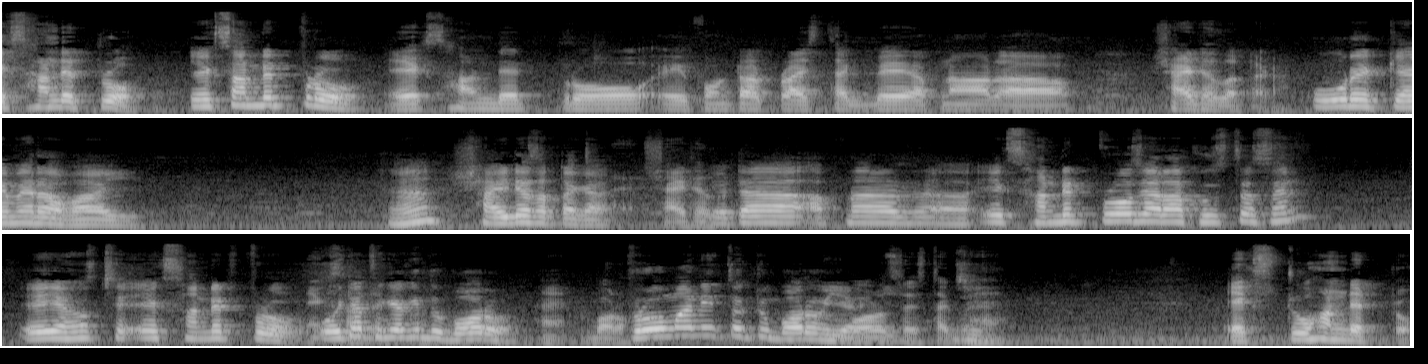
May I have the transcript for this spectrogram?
X hundred pro X hundred pro X hundred pro এই ফোনটার প্রাইস থাকবে আপনার ষাট হাজার টাকা। ওরে ক্যামেরা ভাই। হ্যাঁ? ষাট হাজার টাকা। ষাট হাজার। এটা আপনার এক্স হান্ড্রেড প্রো যারা খুঁজতেছেন এই হচ্ছে এক্স হান্ড্রেড প্রো ওইটা থেকে কিন্তু বড়। হ্যাঁ বড়। প্রো মানে তো একটু বড় বড় সাইজ থাকবে হ্যাঁ। X two hundred pro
